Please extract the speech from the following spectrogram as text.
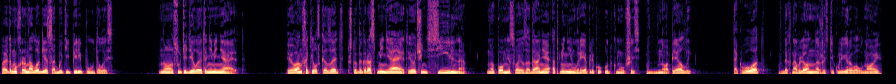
поэтому хронология событий перепуталась. Но сути дела это не меняет. Иоанн хотел сказать, что как раз меняет и очень сильно, но, помня свое задание, отменил реплику, уткнувшись в дно пиалы. «Так вот», — вдохновленно жестикулировал Ной,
